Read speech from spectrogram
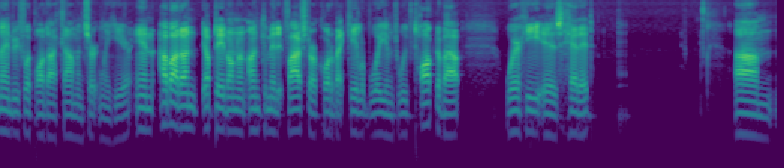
LandryFootball.com and certainly here. And how about an update on an uncommitted five-star quarterback, Caleb Williams? We've talked about where he is headed. Um,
